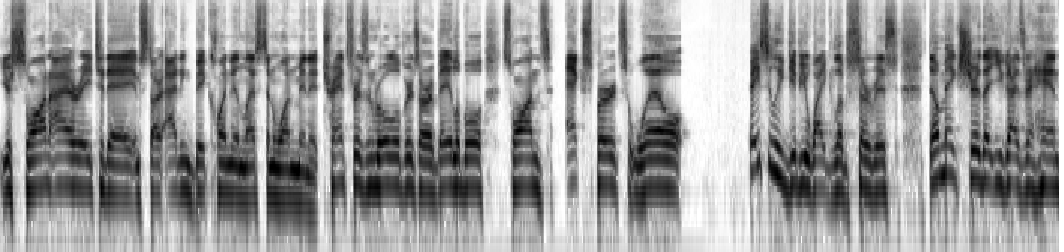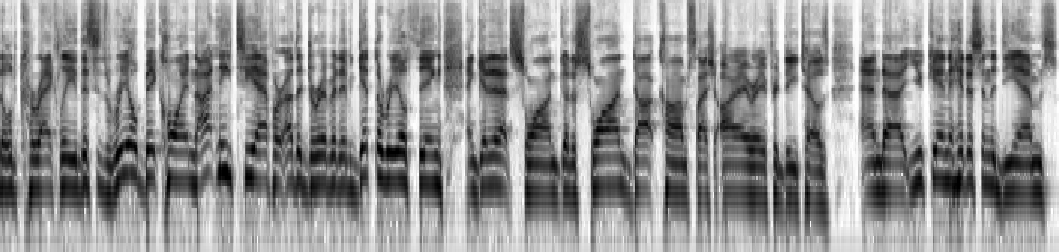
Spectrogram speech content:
your Swan IRA today and start adding Bitcoin in less than one minute. Transfers and rollovers are available. Swan's experts will basically give you white glove service. They'll make sure that you guys are handled correctly. This is real Bitcoin, not an ETF or other derivative. Get the real thing and get it at Swan. Go to swan.com slash IRA for details. And uh, you can hit us in the DMs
